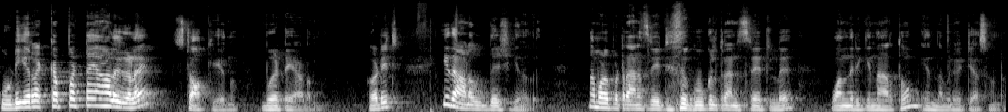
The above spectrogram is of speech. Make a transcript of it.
കുടിയിറക്കപ്പെട്ട ആളുകളെ സ്റ്റോക്ക് ചെയ്യുന്നു വേട്ടയാടുന്നു. ഗോട്ട് ഇറ്റ് ഇതാണ് ഉദ്ദേശിക്കുന്നത്. നമ്മളിപ്പോൾ ട്രാൻസ്ലേറ്റ് ചെയ്ത് ഗൂഗിൾ ട്രാൻസ്ലേറ്ററിൽ വന്നിരിക്കുന്ന അർത്ഥവും ഇത് തമ്മിൽ വ്യത്യാസമുണ്ട്.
